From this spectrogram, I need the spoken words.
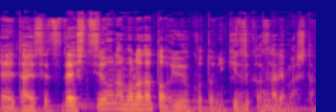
えー、大切で必要なものだということに気づかされました。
